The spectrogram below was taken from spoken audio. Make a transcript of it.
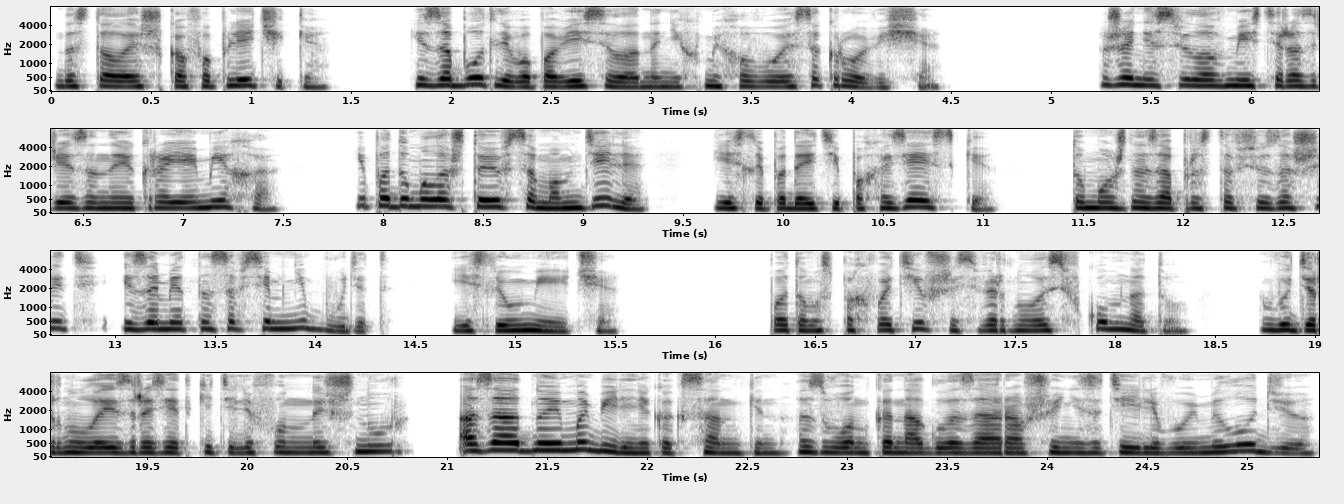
достала из шкафа плечики и заботливо повесила на них меховое сокровище. Женя свела вместе разрезанные края меха и подумала, что и в самом деле, если подойти по-хозяйски, то можно запросто все зашить и заметно совсем не будет, если умеючи. Потом, спохватившись, вернулась в комнату, выдернула из розетки телефонный шнур, а заодно и мобильник Оксанкин, звонко нагло заоравший незатейливую мелодию,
